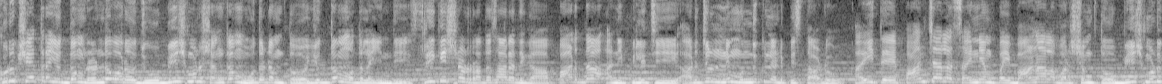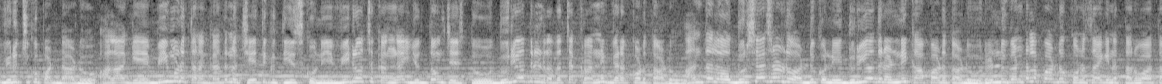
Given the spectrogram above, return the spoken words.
కురుక్షేత్ర యుద్ధం రెండవ రోజు భీష్ముడు శంఖం ఊదడంతో యుద్ధం మొదలైంది. శ్రీకృష్ణుడు రథసారథిగా పార్థ అని పిలిచి అర్జునుడిని ముందుకు నడిపిస్తాడు. అయితే పాంచాల సైన్యంపై బాణాల వర్షంతో భీష్ముడు విరుచుకుపడ్డాడు. అలాగే భీముడు తన గదను చేతికి తీసుకొని వీరోచకంగా యుద్ధం చేస్తూ దుర్యోధను రథచక్రాన్ని విరక్కొడతాడు. అంతలో దుర్శాసనుడు అడ్డుకొని దుర్యోధనుడిని కాపాడుతాడు. రెండు గంటల పాటు కొనసాగిన తరువాత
